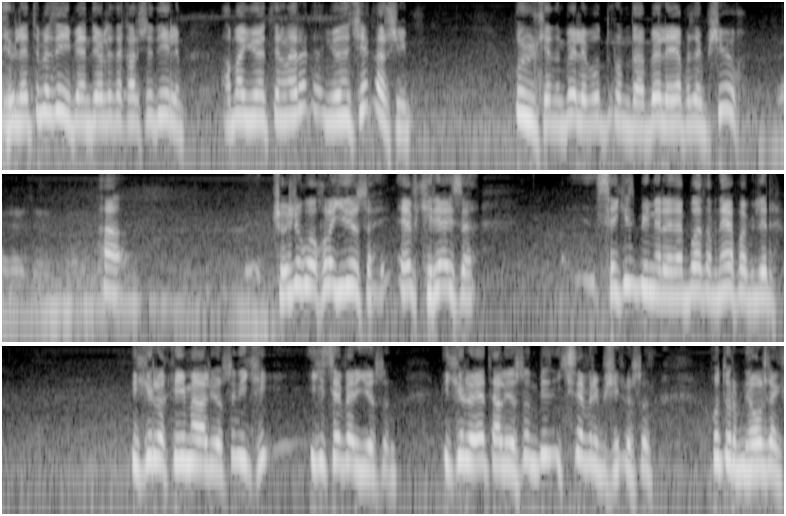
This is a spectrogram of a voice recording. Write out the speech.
Devletimiz iyi. Ben devlete karşı değilim. Ama yönetenlere, yöneticiye karşıyım. Bu ülkenin böyle bu durumda böyle yapacak bir şey yok. Ha çocuk okula gidiyorsa, ev kiraysa 8 bin liraya bu adam ne yapabilir? Bir kilo kıyma alıyorsun, iki, iki sefer yiyorsun. Bir kilo et alıyorsun, biz iki sefer pişiriyorsun. Bu durum ne olacak?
